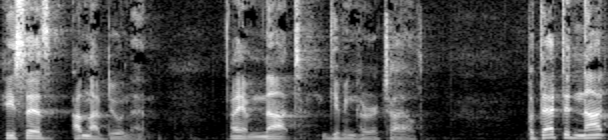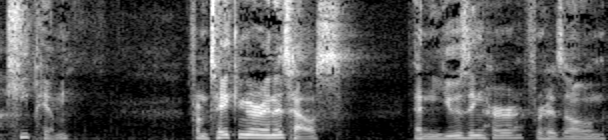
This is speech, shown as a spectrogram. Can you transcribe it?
he says, I'm not doing that. I am not giving her a child. But that did not keep him from taking her in his house and using her for his own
